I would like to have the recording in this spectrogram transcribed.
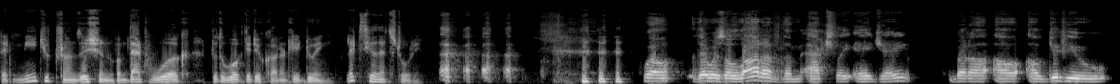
that made you transition from that work to the work that you're currently doing? Let's hear that story. well, there was a lot of them actually, AJ, but I'll, I'll, I'll give you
